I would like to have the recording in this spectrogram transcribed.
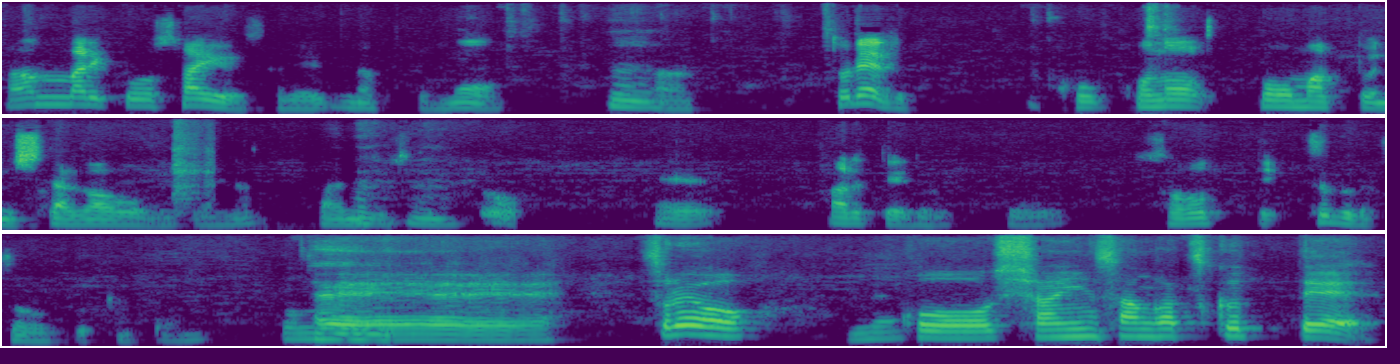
あんまりこう左右されなくても、うん。あとりあえずこ、このフォーマットに従おうみたいな感じにしてると、えーある程度、こう、揃って、粒が揃っていくみたいな。そえー、それをジね。こう社員さんが作って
